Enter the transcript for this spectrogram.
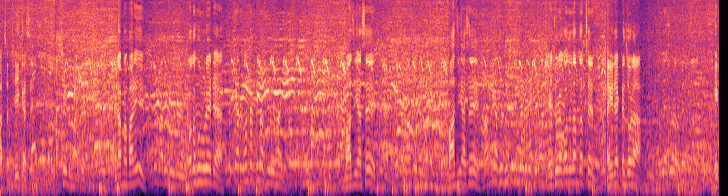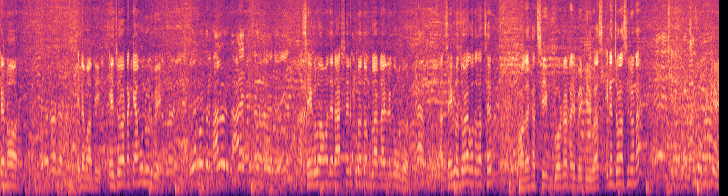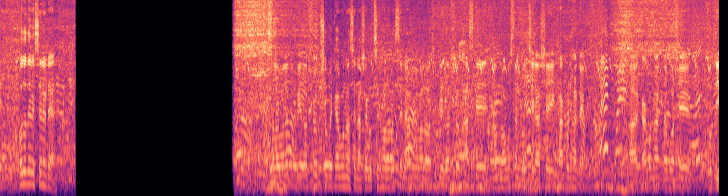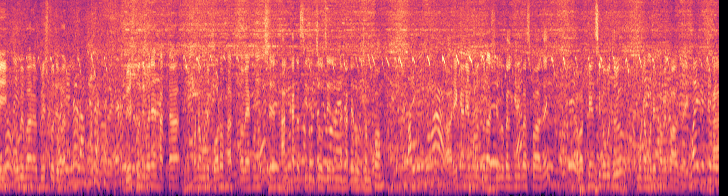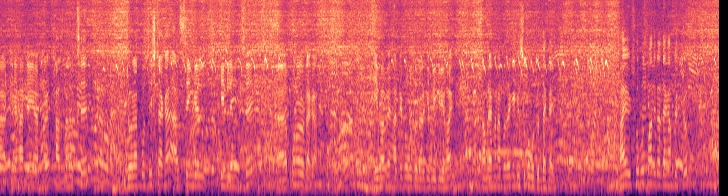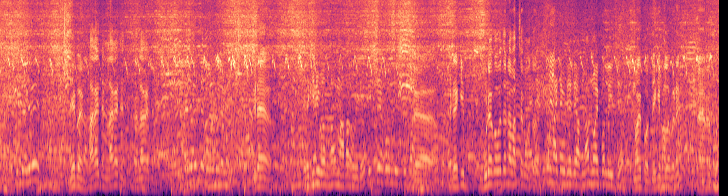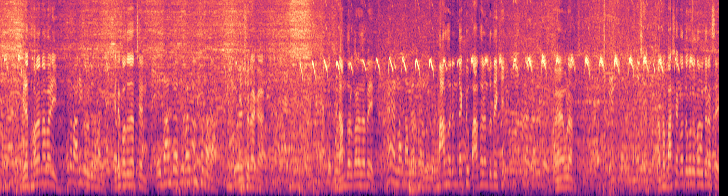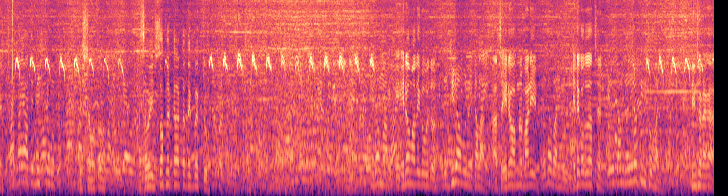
আচ্ছা ঠিক আছে। ভাই এটা আপনার বাড়ির। কতক্ষণ উড়ে এটা? চার ঘণ্টা প্লাস উড়ে ভাই। বাজি আছে? হ্যাঁ। বাজি আছে? দুটো এই জোড়া কত দাম যাচ্ছেন? আর এটা একটা জোড়া। এটা নর। এটা মাদি। এই জোড়াটা কেমন উঠবে এটা কবুতর ভালো উড়বে, আড়াই তিন ঘণ্টা উড়বে। আর সেগুলো আমাদের রাজশাহীর পুরাতন ব্লাড লাইনের কবুতর। হ্যাঁ, আচ্ছা এগুলো জোড়া কত যাচ্ছেন? আমরা দেখাচ্ছি গোড়া টাইপের কিরিবাস। এটা জোড়া ছিল না। কত দেবে প্রিয় দর্শক, সবাই কেমন আছেন? আশা করছি ভালো আছেন, আমিও ভালো আছি, প্রিয় দর্শক। আজকে আমরা অবস্থান করছি রাজশাহী কাকুরহাটে। আর কাকুরহাটটা বসে প্রতি রবিবার আর বৃহস্পতিবার। বৃহস্পতিবারে হাটটা মোটামুটি বড় হাট, তবে এখন হচ্ছে ধান কাটা সিজন চলছে, এই জন্য হাটে লোকজন কম? আর এখানে মূলত রাজশাহী লোকাল কিরিবাস পাওয়া যায়, আবার ফেন্সি কবুতরও মোটামুটিভাবে পাওয়া যায়। আর এই হাটে আপনার খাজনা হচ্ছে জোড়া পঁচিশ টাকা, আর সিঙ্গেল কিনলে হচ্ছে পনেরো টাকা। এইভাবে হাটে কবুতর আর কি বিক্রি হয়। আমরা এখন আপনাদেরকে কিছু কবুতর দেখাই। ভাই সবুজ মাটিটা দেখান তো একটু। ইয়ে করেন লাগাই দেন লাগাই দেন লাগাই দেন। এটা? এটা গিরিবাজ ভাই মাথা কবিতর এটা কি বুড়া কবুতর না বাচ্চা কবুতর? মাইটা উঠেছে আপনার? নয় পর লেগেছে নয় পদ দেখি ভালো করে। হ্যাঁ এটা ধরা না বাড়ির? এটা বাড়ি কবিতর ভাই। এটা কত যাচ্ছেন? এই দামটা আছে ভাই তিনশো টাকা। তিনশো টাকা। দাম দর করা যাবে? হ্যাঁ দাম দর করা দেবে পা ধরেন তো একটু পা ধরেন তো দেখি। হ্যাঁ উড়ান। আপনার বাসায় কতগুলো কবুতর আছে? বাসায় আছে বিশটা মতো। বিশটা মতো? আচ্ছা ওই চকলেট কালারটা দেখব একটু। এটাও মাদি। কবুতর? জিরা বলে কালার। আচ্ছা এটাও আপনার বাড়ির? এটা কত যাচ্ছেন? এর তিনশো ভাই তিনশো টাকা?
